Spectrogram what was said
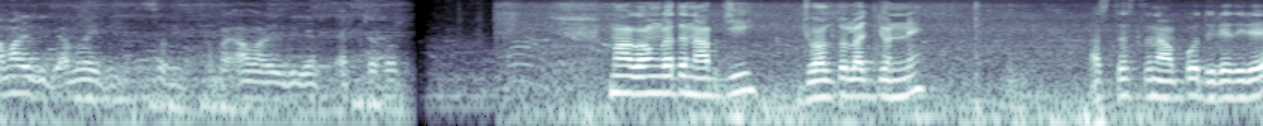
আমার এদিকে আমার এদিকে সরি আমার এদিকে একটা মা গঙ্গাতে নামছি জল তোলার জন্যে। আস্তে আস্তে নামবো ধীরে ধীরে।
